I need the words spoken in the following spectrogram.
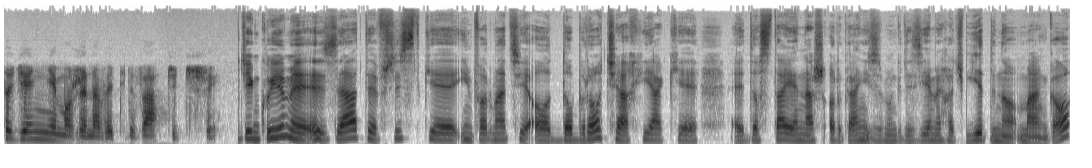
codziennie, może nawet dwa czy trzy. Dziękujemy za te wszystkie informacje o dobrociach, jakie e, dostaje nasz organizm, gdy zjemy choć jedno mango.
